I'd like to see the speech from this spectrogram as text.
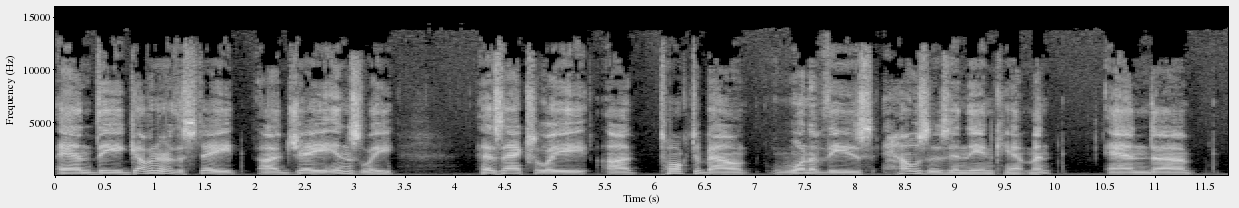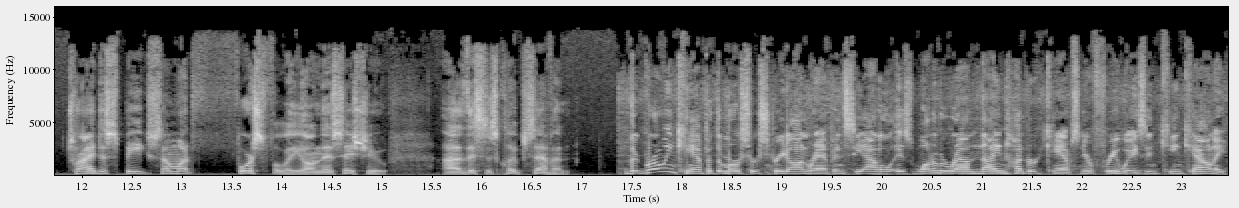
And the governor of the state, uh, Jay Inslee, has actually uh, talked about one of these houses in the encampment and uh, tried to speak somewhat forcefully on this issue. Uh, this is clip seven. The growing camp at the Mercer Street on ramp in Seattle is one of around 900 camps near freeways in King County.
